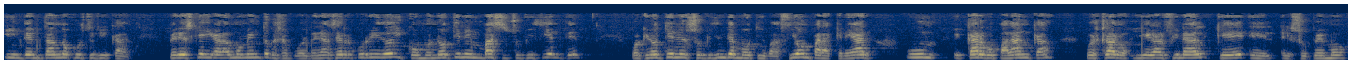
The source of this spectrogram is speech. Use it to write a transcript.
intentando justificar. Pero es que llegará un momento que se volverá a ser recurrido y como no tienen base suficiente, porque no tienen suficiente motivación para crear un cargo palanca, pues claro, llega al final que el, Supremo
